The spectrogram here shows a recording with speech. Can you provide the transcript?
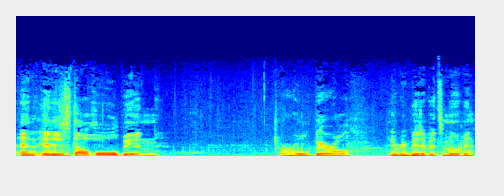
And it is the whole bin, or whole barrel. Every bit of it's moving.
